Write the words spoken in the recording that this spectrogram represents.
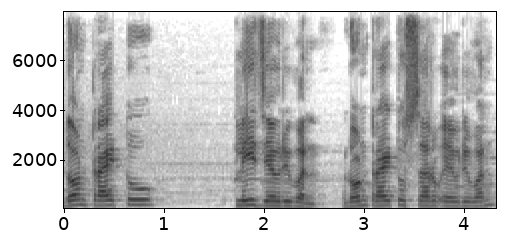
don't try to please everyone. Don't try to serve everyone.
